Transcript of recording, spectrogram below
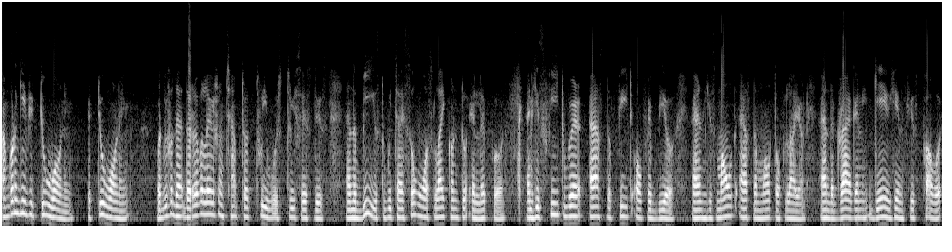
I'm gonna give you two warning, a two warning. But before that, the Revelation chapter 3 verse 3 says this, And the beast which I saw was like unto a leopard, and his feet were as the feet of a bear, and his mouth as the mouth of a lion. And the dragon gave him his power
